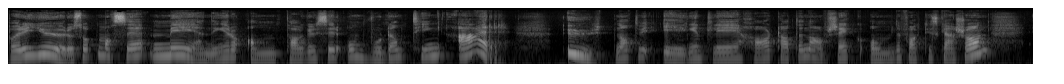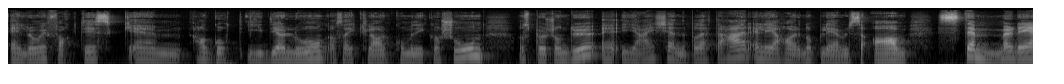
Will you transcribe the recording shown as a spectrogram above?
bare gjør oss opp masse meninger og antagelser om hvordan ting er. Uten at vi egentlig har tatt en avsjekk om det faktisk er sånn, eller om vi faktisk eh, har gått i dialog, altså i klar kommunikasjon, og spurt sånn Du, eh, jeg kjenner på dette her, eller jeg har en opplevelse av Stemmer det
